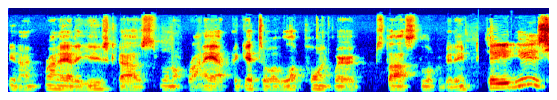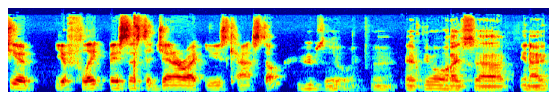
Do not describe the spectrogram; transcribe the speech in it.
you know run out of used cars. Well, not run out, but get to a point where it starts to look a bit empty. Do you use your your fleet business to generate used car stock? Absolutely. Yeah. You always, uh, you know,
